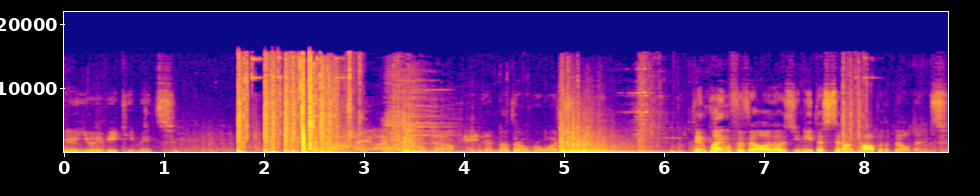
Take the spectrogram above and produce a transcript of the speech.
Need a UAV teammates. Another Overwatch hero. Thing playing with Favela though is you need to sit on top of the buildings.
